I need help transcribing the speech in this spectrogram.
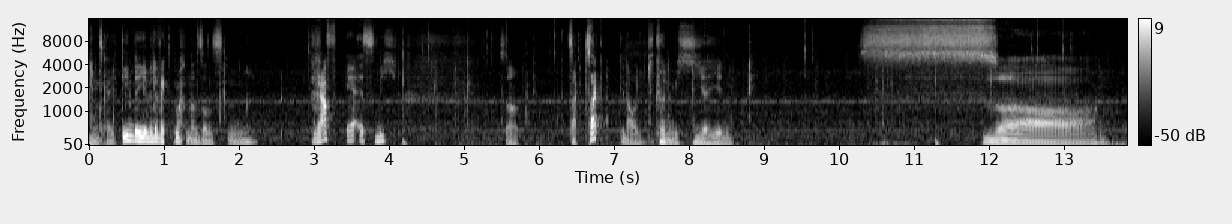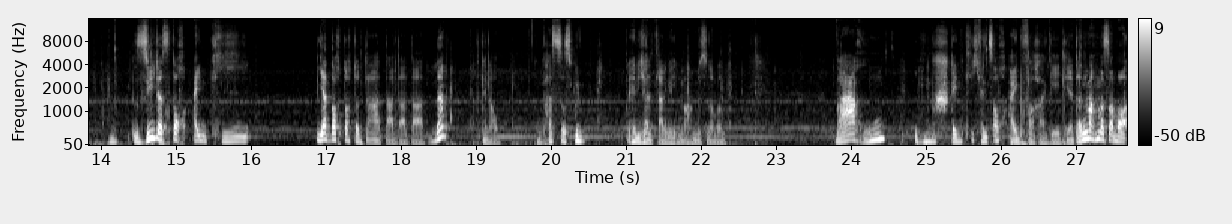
Jetzt kann ich den da hier wieder wegmachen, ansonsten rafft er es nicht. So. Zack, zack. Genau, die können mich hier hin. So. Sieht das doch ein... Kl ja, doch, doch, doch, da, da, da, da, ne? Genau. Dann passt das gut. Hätte ich halt lange hinmachen müssen, aber... Warum umständlich, wenn es auch einfacher geht? Ja, dann machen wir es aber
